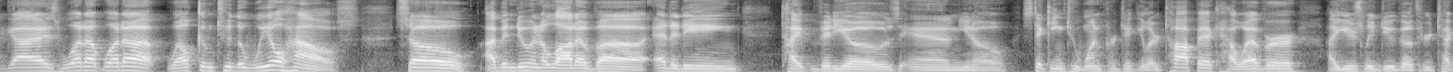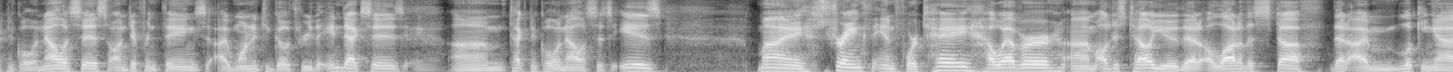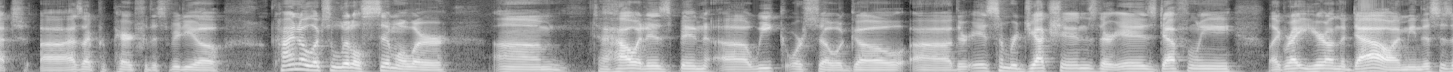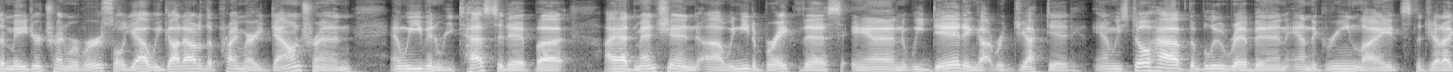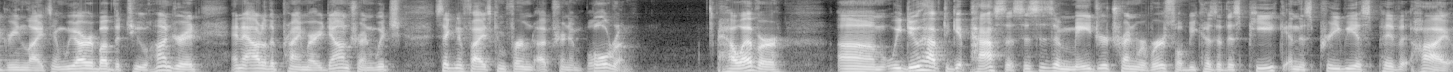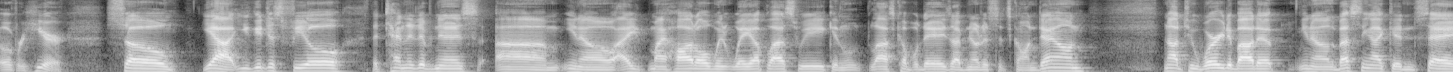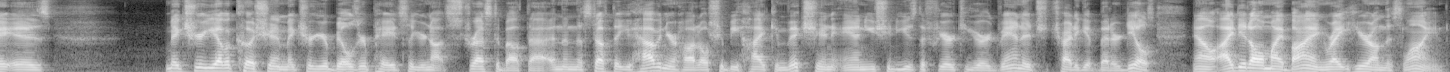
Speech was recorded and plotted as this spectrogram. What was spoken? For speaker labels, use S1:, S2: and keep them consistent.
S1: right, guys, what up, what up? Welcome to the wheelhouse. So, I've been doing a lot of uh, editing type videos and, you know, sticking to one particular topic. However, I usually do go through technical analysis on different things. I wanted to go through the indexes. Um, technical analysis is my strength and forte. However, um, I'll just tell you that a lot of the stuff that I'm looking at uh, as I prepared for this video kind of looks a little similar um, to how it has been a week or so ago. Uh, there is some rejections. There is definitely like right here on the Dow. I mean, this is a major trend reversal. Yeah, we got out of the primary downtrend and we even retested it, but I had mentioned uh, we need to break this, and we did and got rejected. And we still have the blue ribbon and the green lights, the Jedi green lights, and we are above the 200 and out of the primary downtrend, which signifies confirmed uptrend and bull run. However, um, we do have to get past this. This is a major trend reversal because of this peak and this previous pivot high over here. So, yeah, you could just feel the tentativeness. Um, you know, I my hodl went way up last week, and last couple days I've noticed it's gone down. Not too worried about it. You know, the best thing I can say is make sure you have a cushion, make sure your bills are paid so you're not stressed about that. And then the stuff that you have in your hodl should be high conviction and you should use the fear to your advantage to try to get better deals. Now, I did all my buying right here on this line.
